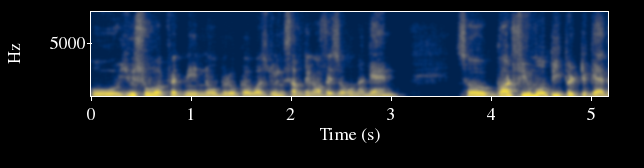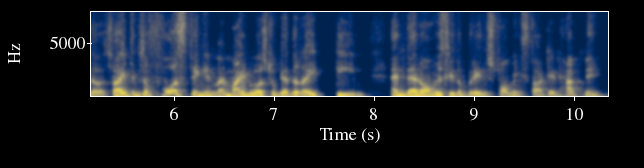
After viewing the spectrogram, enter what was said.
who used to work with me in No Broker, was doing something of his own again. So got few more people together. So I think the first thing in my mind was to get the right team, and then obviously the brainstorming started happening.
